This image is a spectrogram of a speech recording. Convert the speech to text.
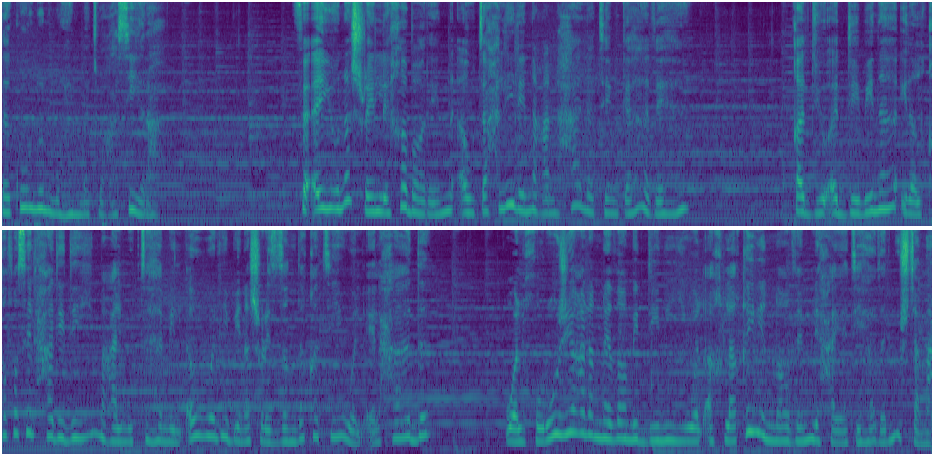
تكون المهمة عسيرة. فأي نشر لخبر أو تحليل عن حالة كهذه قد يؤدي بنا إلى القفص الحديدي مع المتهم الأول بنشر الزندقة والإلحاد والخروج على النظام الديني والأخلاقي الناظم لحياة هذا المجتمع.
